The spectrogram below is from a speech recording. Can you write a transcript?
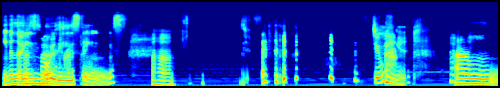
even though you so know these things, Uh-huh. doing it. Um,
